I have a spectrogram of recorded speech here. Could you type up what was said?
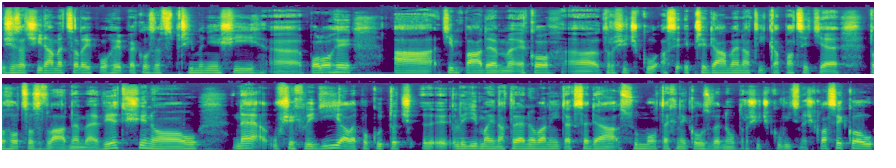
že začínáme celý pohyb jako ze vzpřímenější eh, polohy a tím pádem jako trošičku asi i přidáme na té kapacitě toho, co zvládneme. Většinou, ne u všech lidí, ale pokud to č- eh, lidi mají natrénovaný, tak se dá sumo technikou zvednout trošičku víc než klasikou.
